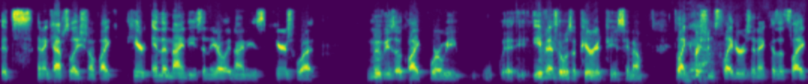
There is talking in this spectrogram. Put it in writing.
it's an encapsulation of like here in the 90s in the early 90s here's what movies look like where we even if it was a period piece you know? Like Yeah. christian slater's in it because it's like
